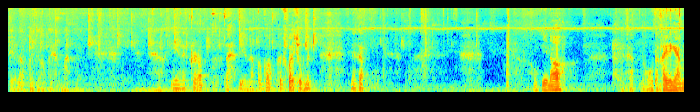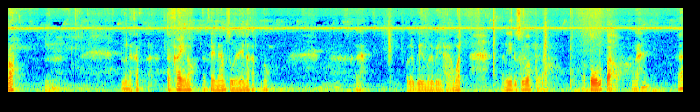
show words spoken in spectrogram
เดี๋ยวเราก็จะออกไปทางวันโอเคนะครับเดี๋ยวเราก็ค่อยๆชมกันนะครับ โอเคเนาะนะครับโหตะไคร้ได้งามเนาะ ดูนะครับ ตะไคร้เนาะ ตะไคร้น้ำสวยเลยนะครับเนาะนะบริเวณบริเวณหางวัด อันนี้รู้สึกว่าหัวหัวโตหรือเปล่านะฮะ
